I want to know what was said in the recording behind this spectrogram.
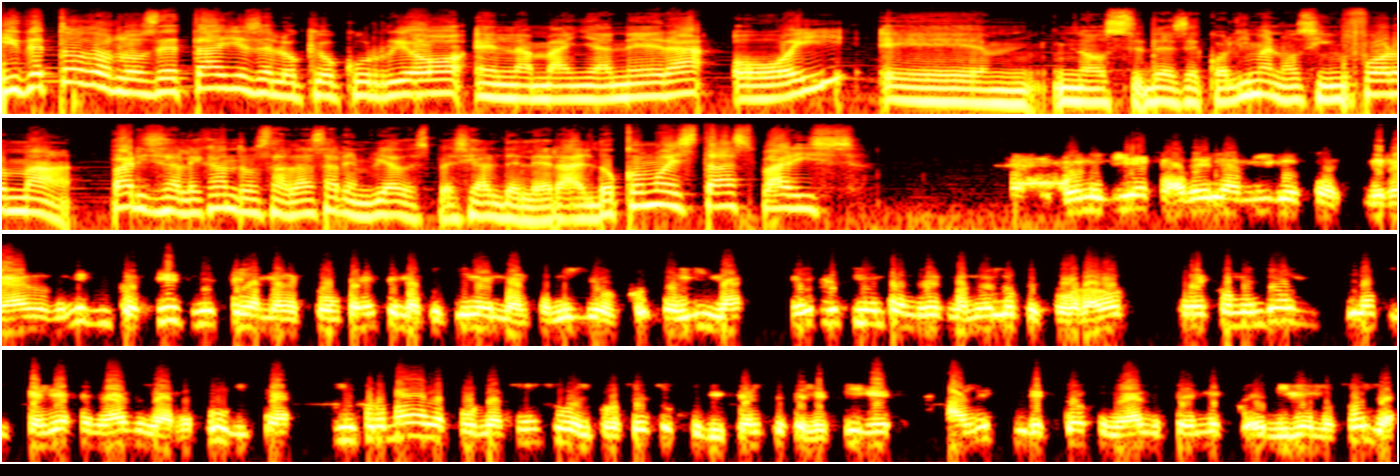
Y de todos los detalles de lo que ocurrió en la mañanera hoy, eh, nos, desde Colima nos informa Paris Alejandro Salazar, enviado especial del Heraldo. ¿Cómo estás, Paris? Buenos días, Adela, amigos Heraldo de México. Así es, es que la conferencia matutina en Manzanillo, Colima, el presidente Andrés Manuel López Obrador recomendó a la Fiscalía General de la República informar a la población sobre el proceso judicial que se le sigue al exdirector general de Pemex, Emilio Lozoya,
